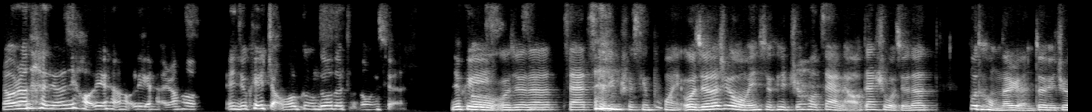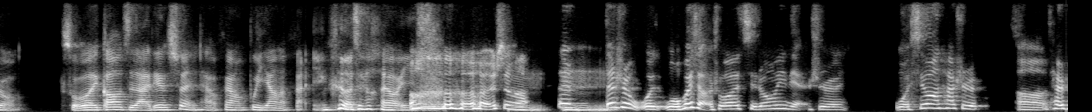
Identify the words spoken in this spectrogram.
然后让他觉得你好厉害，好厉害，然后你就可以掌握更多的主动权，你就可以。我觉得 that's interesting point。我觉得这个我们也许可以之后再聊。但是我觉得不同的人对于这种所谓高级的 idea 炫他有非常不一样的反应，我觉得很有意思，是吗？但但是我我会想说，其中一点是我希望他是。呃，他是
